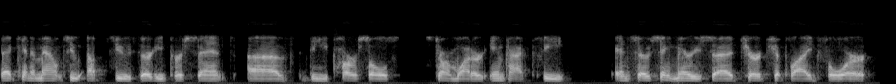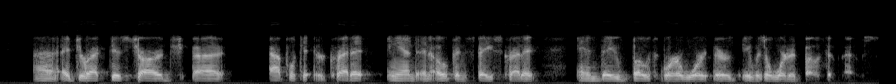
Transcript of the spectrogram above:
that can amount to up to 30% of the parcel's stormwater impact fee. And so St. Mary's uh, Church applied for uh, a direct discharge uh, or credit and an open space credit and they both were awarded, or it was awarded both of those.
